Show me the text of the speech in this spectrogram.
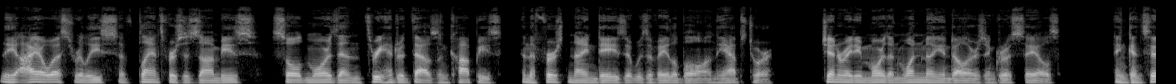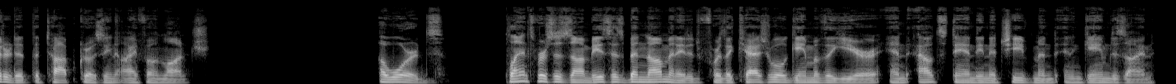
the iOS release of Plants vs. Zombies sold more than 300,000 copies in the first nine days it was available on the App Store, generating more than $1 million in gross sales, and considered it the top grossing iPhone launch. Awards Plants vs. Zombies has been nominated for the Casual Game of the Year and Outstanding Achievement in Game Design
